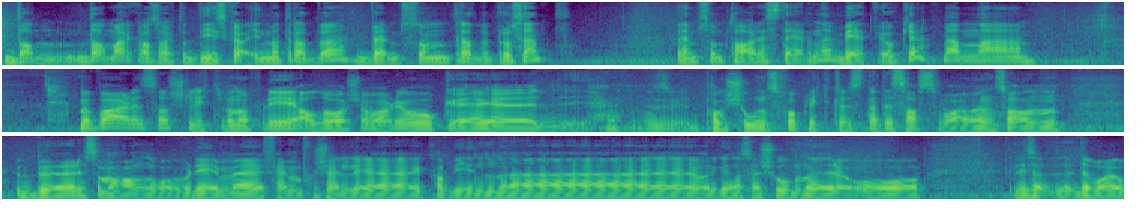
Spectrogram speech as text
Dan Danmark har sagt at de skal inn med 30. Hvem som 30% Hvem som tar resterende, vet vi jo ikke. Men uh, men hva er det SAS sliter med nå? Fordi I alle år så var det jo eh, Pensjonsforpliktelsene til SAS var jo en sånn bør som hang over de med fem forskjellige kabinorganisasjoner. og liksom, Det var jo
